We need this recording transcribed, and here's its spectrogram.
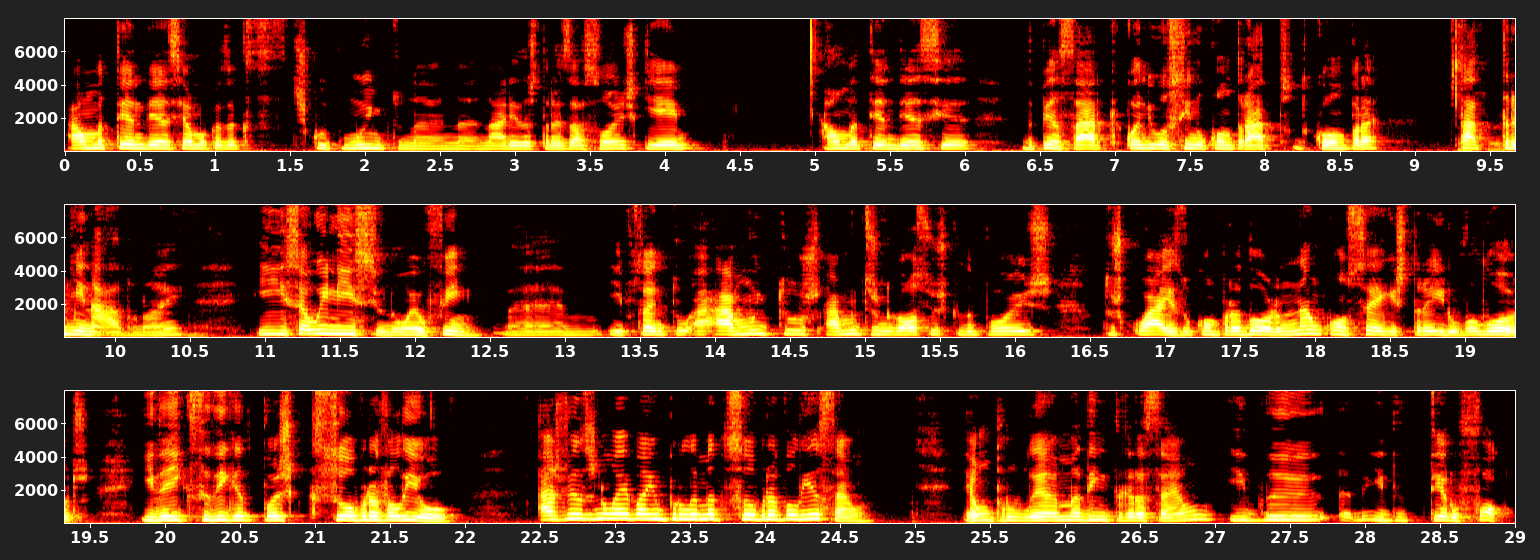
há uma tendência, é uma coisa que se discute muito na, na- na área das transações, que é, há uma tendência de pensar que quando eu assino o contrato de compra, está terminado, não é? E isso é o início, não é o fim. Hum, e, portanto, há, há muitos, há muitos negócios que depois, dos quais o comprador não consegue extrair o valor e daí que se diga depois que sobreavaliou. Às vezes não é bem um problema de sobreavaliação. É um problema de integração e de, e de ter o foco,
